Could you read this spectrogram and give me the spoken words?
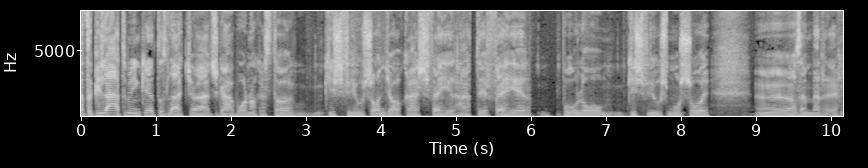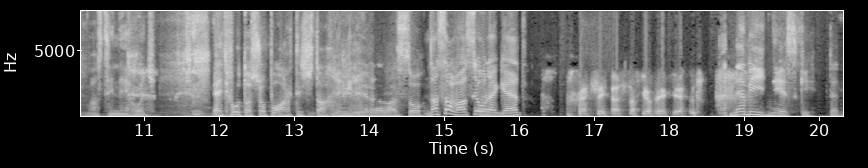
Hát aki lát minket, az látja Ács Gábornak ezt a kisfiús angyalkás, fehér háttér, fehér póló, kisfiús mosoly. Az ember azt hinné, hogy... Egy Photoshop artista művéről van szó. Na szavasz, jó reggelt! Sziasztok, jó reggelt! Nem így néz ki. Tehát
